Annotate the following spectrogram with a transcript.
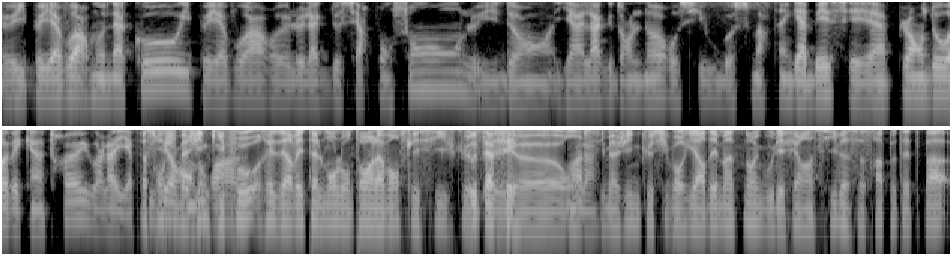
il peut y avoir Monaco, il peut y avoir le lac de Serponçon, le, dans, il y a un lac dans le nord aussi où Boss Martin Gabé, c'est un plan d'eau avec un treuil. Voilà, il y a. De toute façon, j'imagine qu'il faut réserver tellement longtemps à l'avance les cives que tout à fait. on s'imagine que si vous regardez maintenant et que vous voulez faire un cive, ça sera peut-être pas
